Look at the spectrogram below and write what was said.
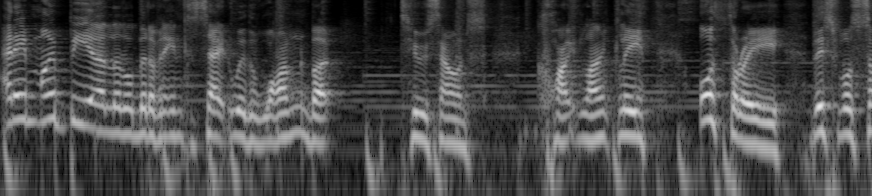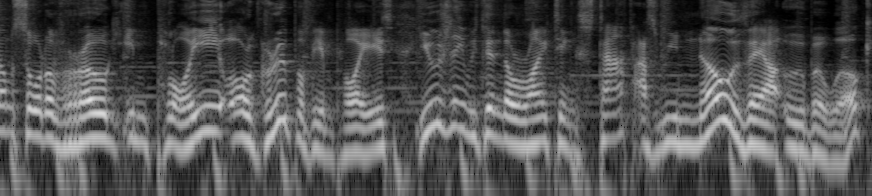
And it might be a little bit of an intersect with one, but two sounds quite likely. Or three, this was some sort of rogue employee or group of employees, usually within the writing staff, as we know they are uber woke,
